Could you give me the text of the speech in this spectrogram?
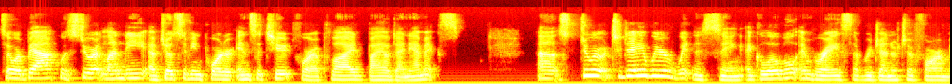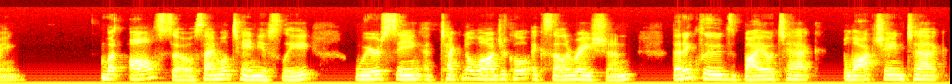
So we're back with Stewart Lundy of Josephine Porter Institute for Applied Biodynamics. Uh, Stewart, today we're witnessing a global embrace of regenerative farming, but also simultaneously, we're seeing a technological acceleration that includes biotech, blockchain tech,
